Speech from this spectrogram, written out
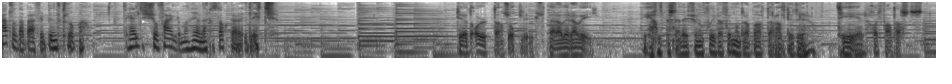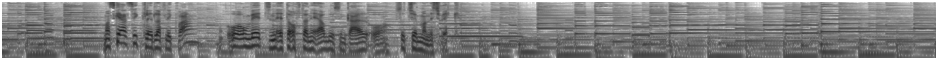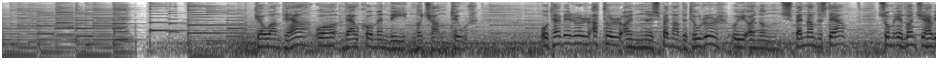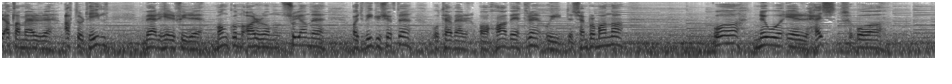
kallar det bare for bindklubba. Det er helt ikke så feil om man har noen stokker eller ikke. Det er et ordens opplevelse, bare å være vi. Jeg har bestemt ikke noen 400-500 båter alltid det. Det er helt fantastisk. Man skal sikle eller flikva, og om at det ofte er avløsninger, og så kommer man ikke vekk. Gåan der, og velkommen vi Nuchan Tur. Og det er atur en spennende turur og i ein spennande sted, som er lunsje har vi atla mer atur til, vær her for mangon aron sujane og et vikeskifte, og det er å havetre og i desember måned. Og nå er hest og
